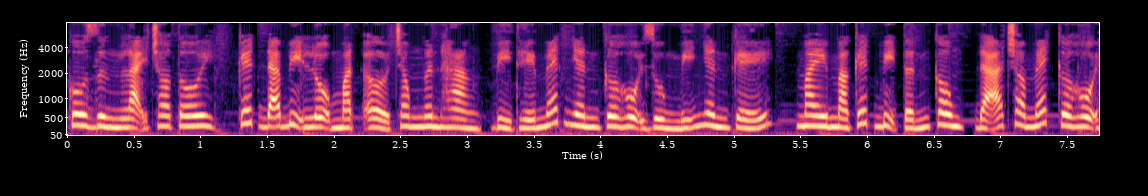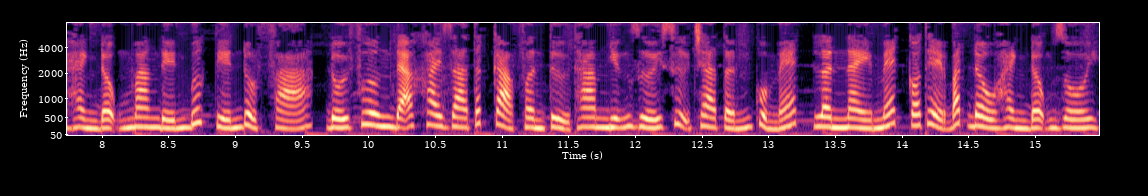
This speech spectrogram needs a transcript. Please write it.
Cô dừng lại cho tôi. Kết đã bị lộ mặt ở trong ngân hàng, vì thế mét nhân cơ hội hội dùng mỹ nhân kế, may mà kết bị tấn công, đã cho Met cơ hội hành động mang đến bước tiến đột phá. Đối phương đã khai ra tất cả phần tử tham những dưới sự tra tấn của Met. Lần này Met có thể bắt đầu hành động rồi.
